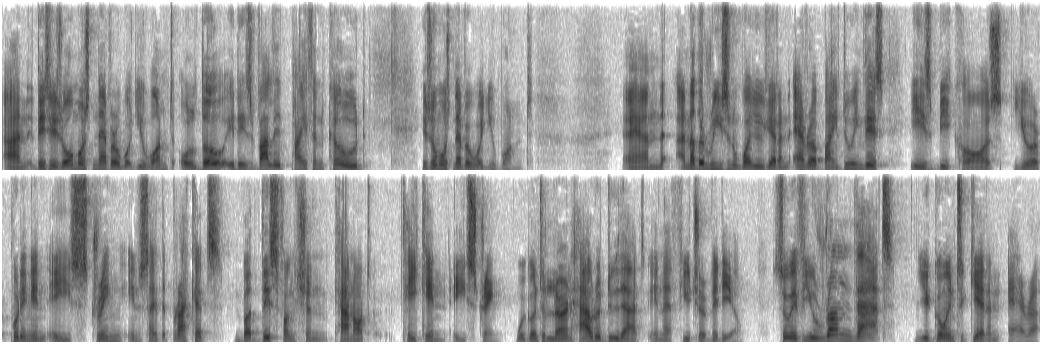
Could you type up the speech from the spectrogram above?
And this is almost never what you want, although it is valid Python code, it's almost never what you want. And another reason why you get an error by doing this is because you're putting in a string inside the brackets, but this function cannot take in a string. We're going to learn how to do that in a future video. So if you run that, you're going to get an error.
